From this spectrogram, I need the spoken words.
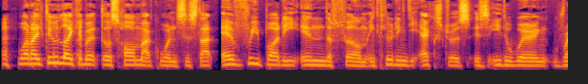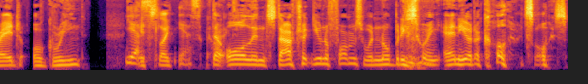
what I do like about those Hallmark ones is that everybody in the film, including the extras, is either wearing red or green. Yes, It's like yes, they're all in Star Trek uniforms where nobody's wearing any other color. It's always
